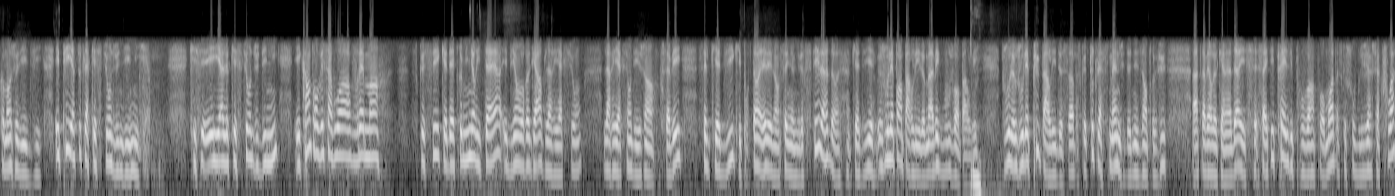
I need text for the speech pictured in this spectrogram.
comment je les dis. Et puis, il y a toute la question du déni. Et il y a la question du déni. Et quand on veut savoir vraiment ce que c'est que d'être minoritaire, eh bien, on regarde la réaction, la réaction des gens. Vous savez, celle qui a dit, qui pourtant, elle, elle enseigne à l'université, là, qui a dit, je voulais pas en parler, là, mais avec vous, je vais en parler. Oui. Je voulais, je voulais plus parler de ça, parce que toute la semaine, j'ai donné des entrevues à travers le Canada, et ça a été très éprouvant pour moi, parce que je suis obligée à chaque fois,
